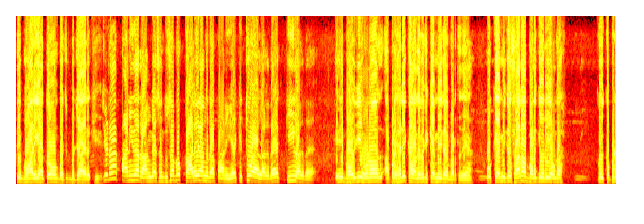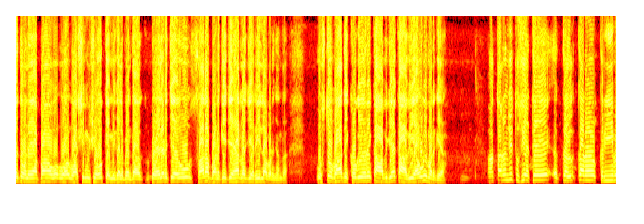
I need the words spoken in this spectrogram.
ਤੇ ਬਿਮਾਰੀਆਂ ਤੋਂ ਬਚ- ਬਚਾਏ ਰੱਖੀਏ। ਜਿਹੜਾ ਪਾਣੀ ਦਾ ਰੰਗ ਹੈ ਸੰਧੂ ਸਾਹਿਬ ਉਹ ਕਾਲੇ ਰੰਗ ਦਾ ਪਾਣੀ ਹੈ। ਕਿੱਥੋਂ ਆਇਆ ਲੱਗਦਾ ਹੈ? ਕੀ ਲੱਗਦਾ ਹੈ? ਇਹ ਬਾਊ ਜੀ ਹੁਣ ਆਪਣੇ ਹਰੇ ਘਰਾਂ ਦੇ ਵਿੱਚ ਕੈਮੀਕਲ ਵਰਤਦੇ ਆ। ਉਹ ਕੈਮੀਕਲ ਸਾਰਾ ਬਣ ਕੇ ਉਰੇ ਆਉਂਦਾ। ਕੋਈ ਕੱਪੜੇ ਧੋਣੇ ਆਪਾਂ ਵਾਸ਼ਿੰਗ ਮਸ਼ੀਨ ਉਹ ਕੈਮੀਕਲ ਪੈਂਦਾ। ਟਾਇਲਟ 'ਚ ਉਹ ਸਾਰਾ ਬਣ ਕੇ ਜ਼ਹਿਰ ਨਾਲ ਜ਼ਹਿਰੀਲਾ ਬਣ ਜਾਂਦਾ। ਉਸ ਤੋਂ ਬਾਅਦ ਦੇਖੋਗੇ ਉਰੇ ਘਾਹ ਵੀ ਜਿਹੜਾ ਘਾਹ ਆ, ਉਹ ਵੀ ਮਰ ਗਿਆ। ਤਰੁਣ ਜੀ ਤੁਸੀਂ ਇੱਥੇ ਅ, ਕਰੀਬ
